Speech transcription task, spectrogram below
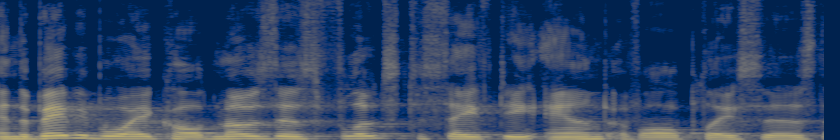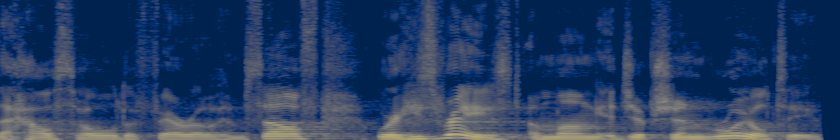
And the baby boy, called Moses, floats to safety and, of all places, the household of Pharaoh himself, where he's raised among Egyptian royalty.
